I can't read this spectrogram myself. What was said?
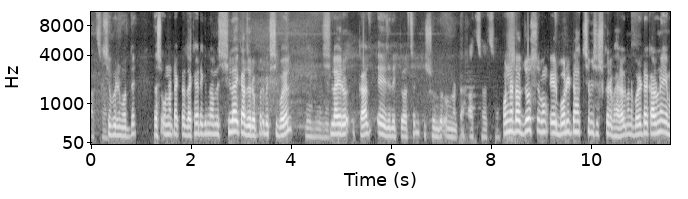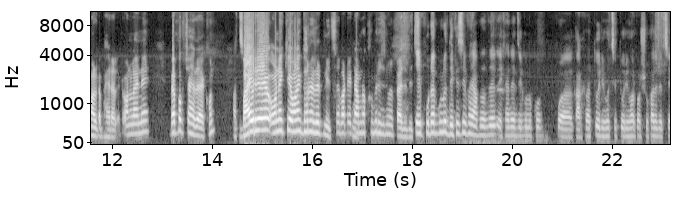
আচ্ছা। শিবুরির মধ্যে। জাস্ট অন্যটা একটা দেখা এটা কিন্তু আমাদের সেলাই কাজের উপরে বেক্সি বয়েল। সেলাইয়ের কাজ এই যে দেখতে পাচ্ছেন কি সুন্দর অন্যটা আচ্ছা আচ্ছা। অন্যটা জোস এবং এর বডিটা হচ্ছে বিশেষ করে ভাইরাল মানে বডিটার কারণে এই মালটা ভাইরাল এটা অনলাইনে ব্যাপক চাহিদা এখন। বাইরে অনেকে অনেক ধরনের রেট নিচ্ছে বাট এটা আমরা খুবই রিজনেবল প্রাইসে দিচ্ছি। এই প্রোডাক্টগুলো দেখেছি ভাই আপনাদের এখানে যেগুলো কারখানা তৈরি হচ্ছে তৈরি হওয়ার পর শুকাতে যাচ্ছে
